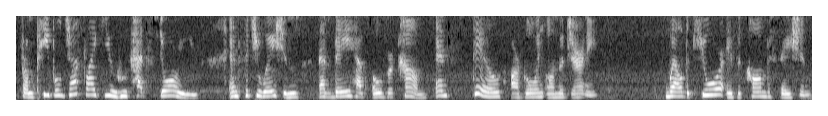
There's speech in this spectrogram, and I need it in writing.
from people just like you who've had stories and situations that they have overcome and still are going on the journey? Well, The Cure is a conversation,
